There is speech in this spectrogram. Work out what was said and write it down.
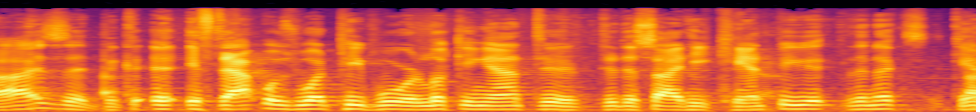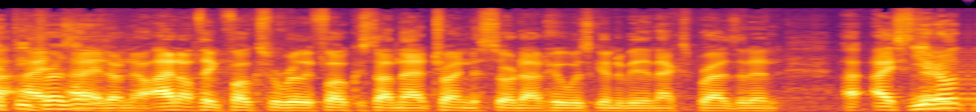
eyes? That if that was what people were looking at to, to decide he can't be the next can't be president I, I, don't know. I don't think folks were really focused on that trying to sort out who was going to be the next president. I, I you don't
